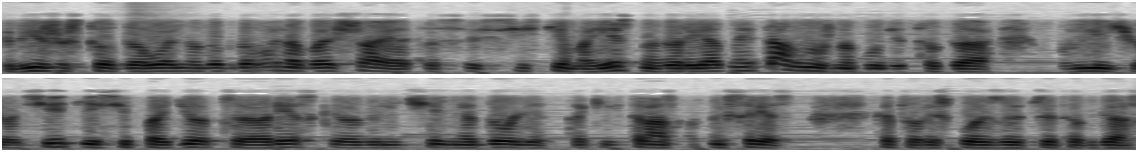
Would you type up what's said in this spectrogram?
вижу, что довольно, довольно большая эта система есть, но, вероятно, и там нужно будет тогда увеличивать сеть, если пойдет резкое увеличение доли таких транспортных средств, которые используют этот газ.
